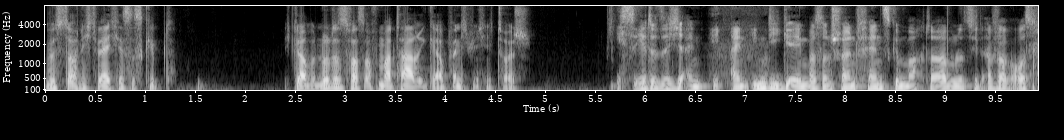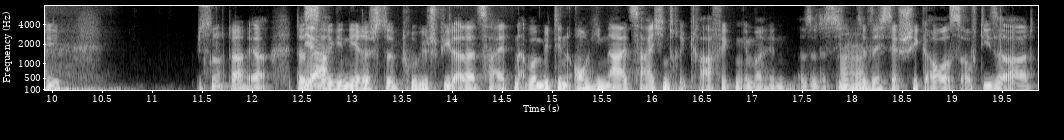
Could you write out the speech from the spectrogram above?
wüsste auch nicht, welches es gibt. Ich glaube nur, dass es was auf dem Atari gab, wenn ich mich nicht täusche. ich sehe tatsächlich ein, ein Indie-Game, was anscheinend Fans gemacht haben. Das sieht einfach aus wie. Bist du noch da? Ja. Das Ja. äh, generischste Prügelspiel aller Zeiten, aber mit den Original-Zeichentrick-Grafiken immerhin. Also das sieht Mhm. tatsächlich sehr schick aus auf diese Art.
